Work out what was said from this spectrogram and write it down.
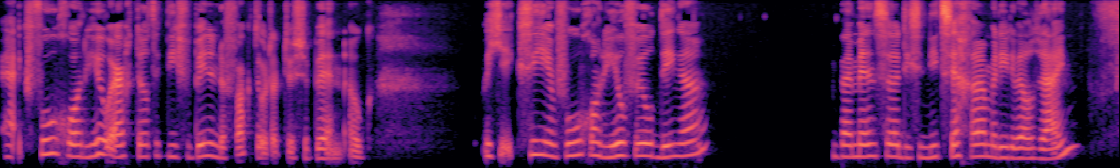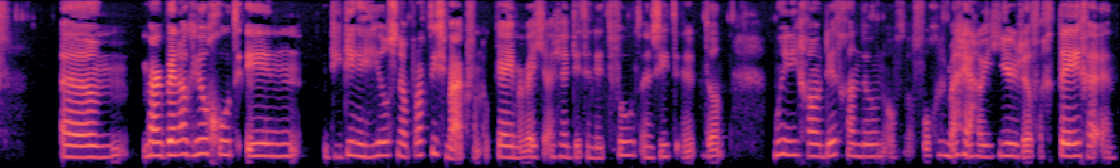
ja, ik voel gewoon heel erg dat ik die verbindende factor daartussen ben. Ook, weet je, ik zie en voel gewoon heel veel dingen bij mensen die ze niet zeggen, maar die er wel zijn. Ehm, maar ik ben ook heel goed in die dingen heel snel praktisch maken. Van oké, maar weet je, als jij dit en dit voelt en ziet, eh, dan moet je niet gewoon dit gaan doen. Of volgens mij hou je hier zelf echt tegen. En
